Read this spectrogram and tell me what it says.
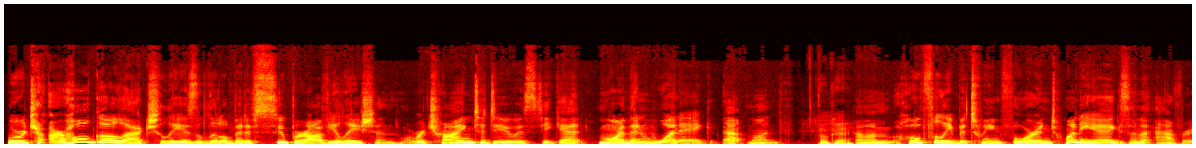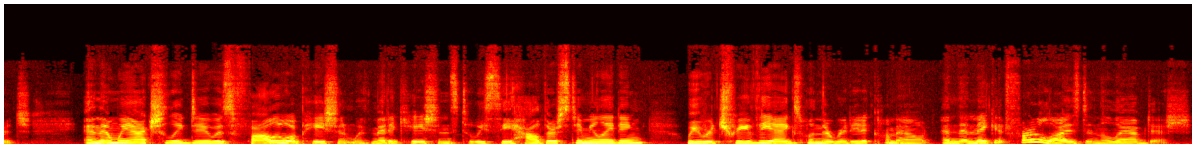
We're t- our whole goal actually is a little bit of super ovulation. What we're trying to do is to get more than one egg that month. Okay. Um, hopefully between four and 20 eggs on average. And then we actually do is follow a patient with medications till we see how they're stimulating. We retrieve the eggs when they're ready to come out, and then they get fertilized in the lab dish.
